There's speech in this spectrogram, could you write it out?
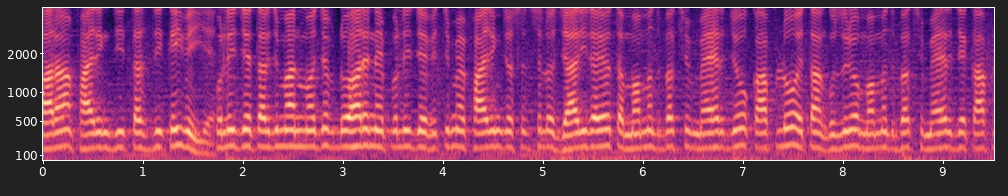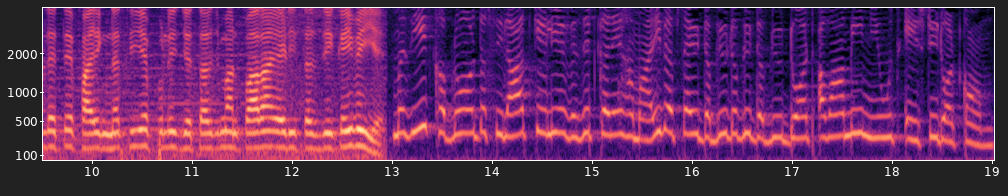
पारां फायरिंग जी तस्दीक कई वई आहे पुलिस जे तर्जुमान मूजिबि ॾोहारनि ऐं पुलिस जे विच में फायरिंग जो सिलसिलो जारी रहियो त मोहम्मद बख़्श महर जो काफ़िलो हितां गुज़रियो। मोहम्मद बख़्श महर जे काफ़िले फायरिंग न थी है। पुलिस के तर्जमान पारा अड़ी तस्दीक कई वही है। मजीद खबरों और तफसीत के लिए विज़िट करें हमारी website W W W dot Awami news H D dot com.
